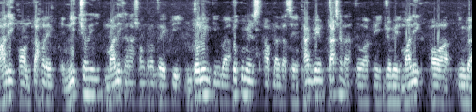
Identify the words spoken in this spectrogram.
মালিক হন, তাহলে নিশ্চয়ই মালিকানা সংক্রান্ত একটি দলিল কিংবা ডকুমেন্টস আপনার কাছে থাকবে। তাছাড়া তো আপনি জমির মালিক হওয়া কিংবা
